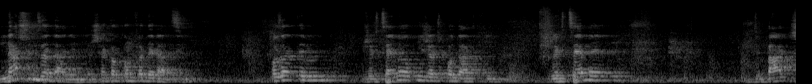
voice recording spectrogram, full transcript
Naszym zadaniem też jako Konfederacji, poza tym, że chcemy obniżać podatki, że chcemy dbać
